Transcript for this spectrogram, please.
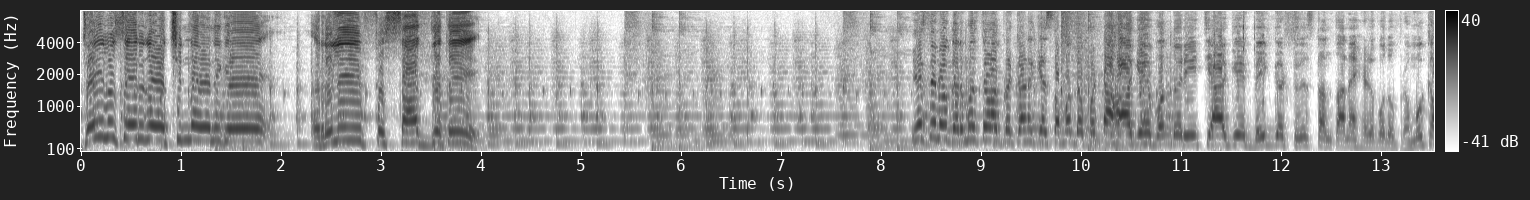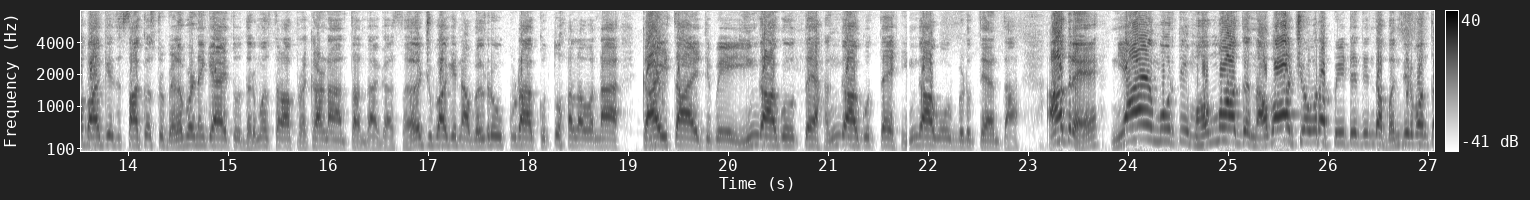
ಜೈಲು ಸೇರಿರುವ ಚಿನ್ನವನಿಗೆ ರಿಲೀಫ್ ಸಾಧ್ಯತೆ. ಎಸ್ ಇನ್ನು ಧರ್ಮಸ್ಥಳ ಪ್ರಕರಣಕ್ಕೆ ಸಂಬಂಧಪಟ್ಟ ಹಾಗೆ ಒಂದು ರೀತಿಯಾಗಿ ಬಿಗ್ ಟ್ವಿಸ್ಟ್ ಅಂತಾನೆ ಹೇಳ್ಬೋದು. ಪ್ರಮುಖವಾಗಿ ಸಾಕಷ್ಟು ಬೆಳವಣಿಗೆ ಆಯಿತು ಧರ್ಮಸ್ಥಳ ಪ್ರಕರಣ ಅಂತಂದಾಗ. ಸಹಜವಾಗಿ ನಾವೆಲ್ಲರೂ ಕೂಡ ಕುತೂಹಲವನ್ನ ಕಾಯ್ತಾ ಇದ್ವಿ ಹಿಂಗಾಗುತ್ತೆ ಹಂಗಾಗುತ್ತೆ ಹಿಂಗಾಗೋಗ್ಬಿಡುತ್ತೆ ಅಂತ. ಆದ್ರೆ ನ್ಯಾಯಮೂರ್ತಿ ಮೊಹಮ್ಮದ್ ನವಾಜ್ ಅವರ ಪೀಠದಿಂದ ಬಂದಿರುವಂತ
